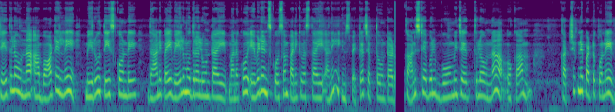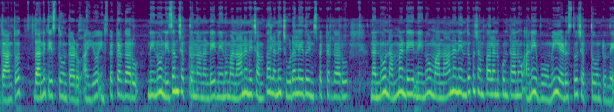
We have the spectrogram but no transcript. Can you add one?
చేతిలో ఉన్న ఆ బాటిల్ని మీరు తీసుకోండి. దానిపై వేలుముద్రలు ఉంటాయి. మనకు ఎవిడెన్స్ కోసం పనికి వస్తాయి అని ఇన్స్పెక్టర్ చెప్తూ ఉంటాడు. కానిస్టేబుల్ భూమి చేతిలో ఉన్న ఒక కర్చిప్ని పట్టుకొని దాంతో దాన్ని తీస్తూ ఉంటాడు. అయ్యో ఇన్స్పెక్టర్ గారు నేను నిజం చెప్తున్నానండి. నేను మా నాన్నని చంపాలని చూడలేదు ఇన్స్పెక్టర్ గారు. నన్ను నమ్మండి నేను మా నాన్నని ఎందుకు చంపాలనుకుంటాను అని భూమి ఏడుస్తూ చెప్తూ ఉంటుంది.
